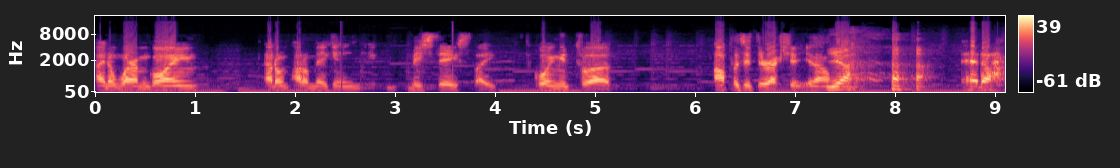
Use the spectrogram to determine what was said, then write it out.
I know where I'm going. I don't I don't make any mistakes like going into a opposite direction, you know. Yeah. And uh,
